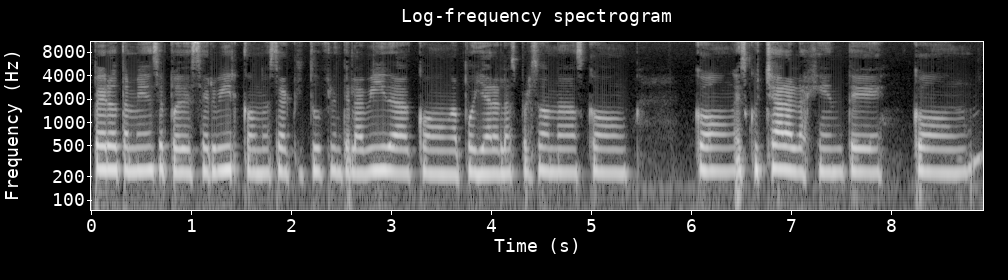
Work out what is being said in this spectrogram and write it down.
pero también se puede servir con nuestra actitud frente a la vida, con apoyar a las personas, con, con escuchar a la gente, con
